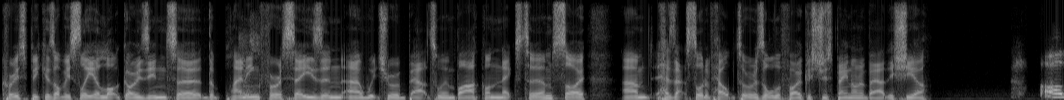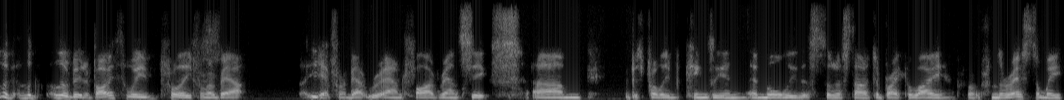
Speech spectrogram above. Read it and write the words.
Chris? Because obviously a lot goes into the planning for a season uh, which you're about to embark on next term. So um, has that sort of helped, or has all the focus just been on about this year? Oh, look, look, a little bit of both. We probably from about yeah from about round five, round six. Um, it was probably Kingsley and, and Morley that sort of started to break away from, from the rest, and we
